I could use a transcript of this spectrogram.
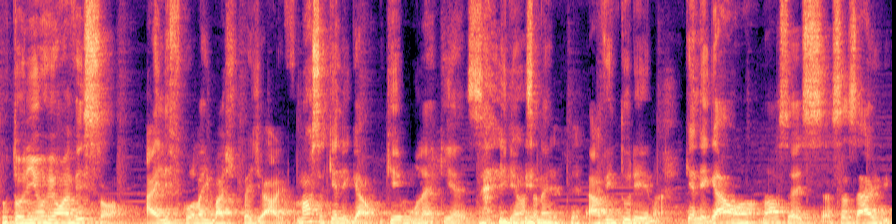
O Toninho veio uma vez só. Aí ele ficou lá embaixo do pé de árvore. Nossa, que legal, porque moleque é criança, né? Aventureiro. Que legal, ó. Nossa, essas árvores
